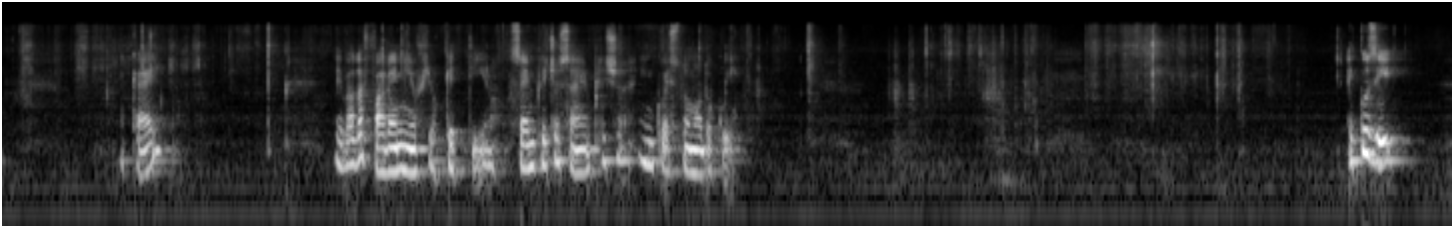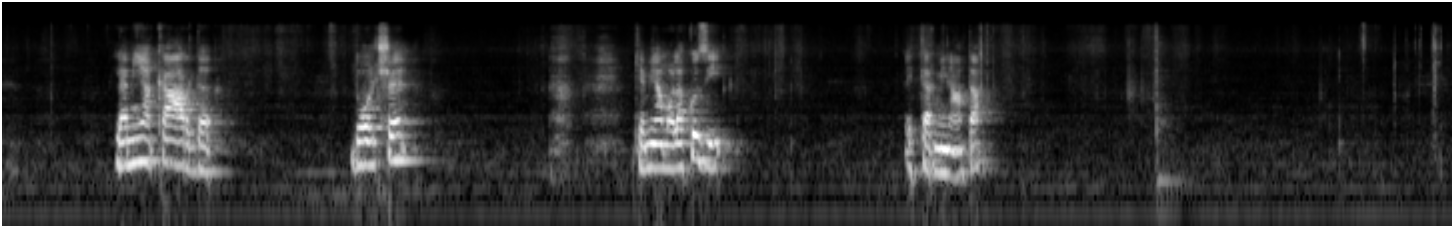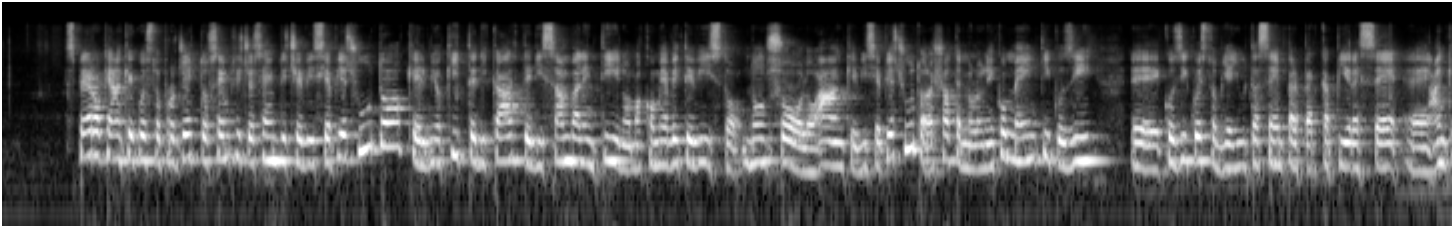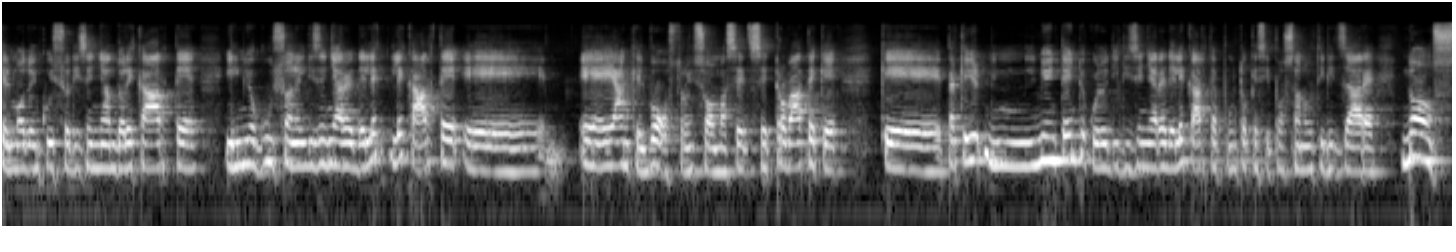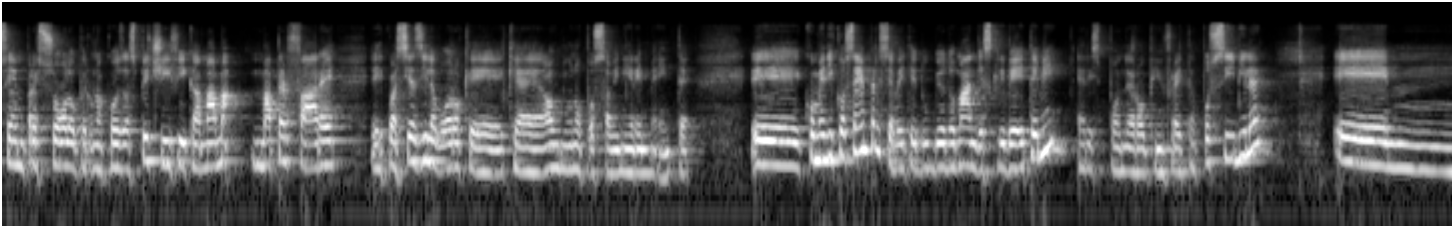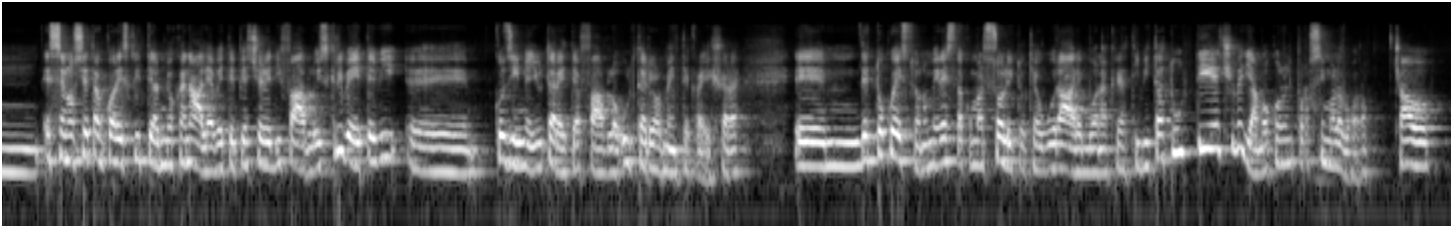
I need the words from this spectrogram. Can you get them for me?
ok? E vado a fare il mio fiocchettino semplice semplice in questo modo qui. E così la mia card dolce chiamiamola così è terminata Spero che anche questo progetto semplice semplice vi sia piaciuto, che il mio kit di carte di San Valentino, ma come avete visto non solo, anche vi sia piaciuto, lasciatemelo nei commenti così, eh, così questo mi aiuta sempre per capire se eh, anche il modo in cui sto disegnando le carte, il mio gusto nel disegnare delle, le carte e, e anche il vostro, insomma, se, se trovate che che, perché io, il mio intento è quello di disegnare delle carte appunto che si possano utilizzare non sempre solo per una cosa specifica ma, ma, ma per fare eh, qualsiasi lavoro che, che, a ognuno possa venire in mente. E, come dico sempre se avete dubbi o domande scrivetemi e risponderò più in fretta possibile e, mm, e se non siete ancora iscritti al mio canale avete piacere di farlo iscrivetevi eh, così mi aiuterete a farlo ulteriormente crescere. E, ehm, detto questo non mi resta come al solito che augurare buona creatività a tutti e ci vediamo con il prossimo lavoro. Ciao!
